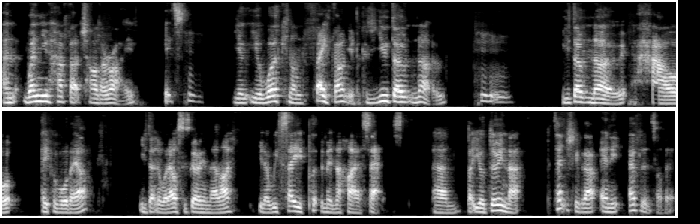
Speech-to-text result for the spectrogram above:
And when you have that child arrive, it's, hmm you're, you're working on faith, aren't you? Because you don't know, you don't know how capable they are. You don't know what else is going in their life. You know, we say put them in the higher sets, um, but you're doing that potentially without any evidence of it.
